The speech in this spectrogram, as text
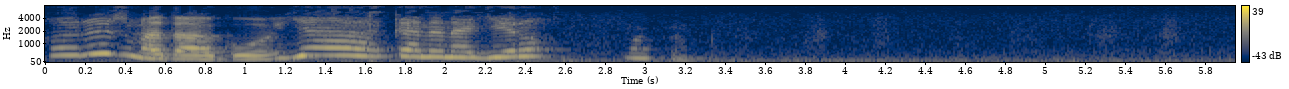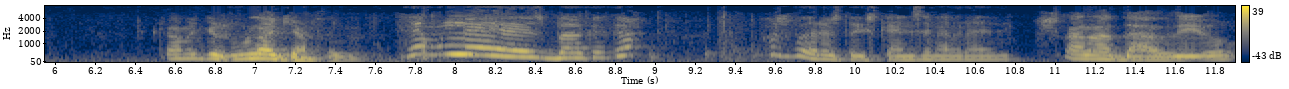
Χαρίσματα ακούω. Για κάνε ένα γύρο. Μα κάνω. Κάνω και σουβλάκι αν θέλετε. Δεν μου λες, μπάκακα. Πόσες φορές το έχεις κάνει ένα βράδυ; 42.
